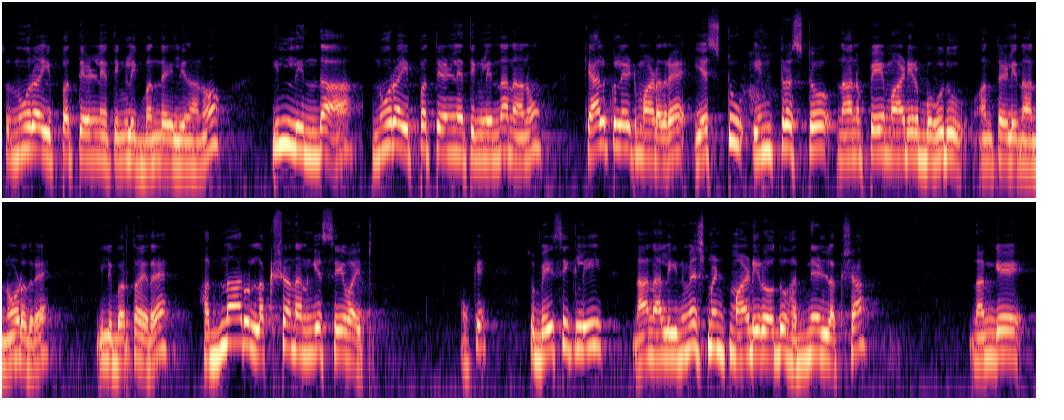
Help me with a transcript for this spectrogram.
ಸೊ ನೂರ ಇಪ್ಪತ್ತೇಳನೇ ತಿಂಗಳಿಗೆ ಬಂದೆ ಇಲ್ಲಿ ನಾನು. ಇಲ್ಲಿಂದ ನೂರ ಇಪ್ಪತ್ತೇಳನೇ ತಿಂಗಳಿಂದ ನಾನು ಕ್ಯಾಲ್ಕುಲೇಟ್ ಮಾಡಿದ್ರೆ ಎಷ್ಟು ಇಂಟ್ರೆಸ್ಟು ನಾನು ಪೇ ಮಾಡಿರಬಹುದು ಅಂತೇಳಿ ನಾನು ನೋಡಿದ್ರೆ ಇಲ್ಲಿ ಬರ್ತಾ ಇದೆ. ಹದಿನಾರು ಲಕ್ಷ ನನಗೆ ಸೇವ್ ಆಯಿತು. ಓಕೆ? ಸೊ ಬೇಸಿಕ್ಲಿ ನಾನು ಅಲ್ಲಿ ಇನ್ವೆಸ್ಟ್ಮೆಂಟ್ ಮಾಡಿರೋದು ಹದಿನೇಳು ಲಕ್ಷ. ನನಗೆ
